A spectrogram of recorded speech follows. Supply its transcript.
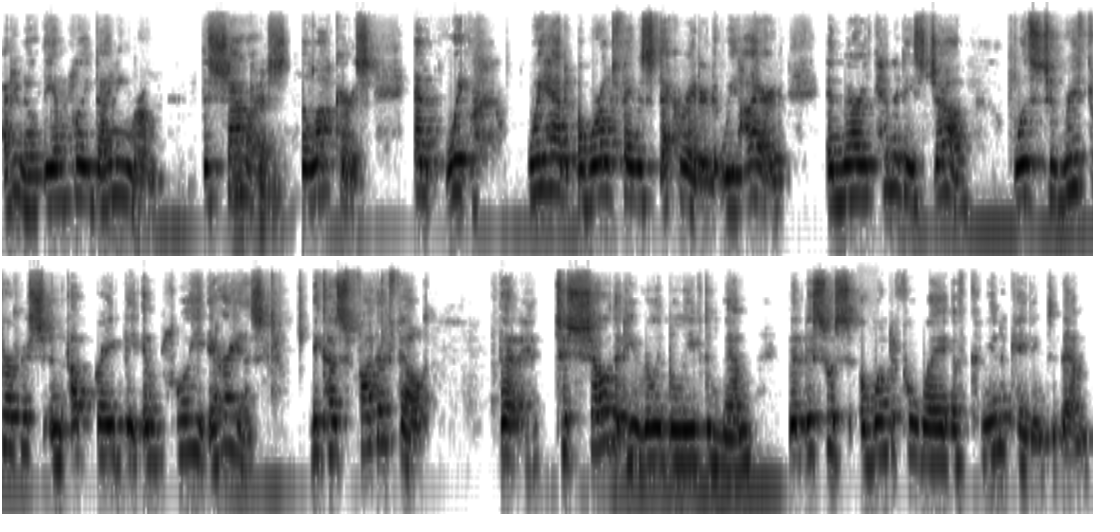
I don't know, the employee dining room, the showers, okay. the lockers. And we we had a world famous decorator that we hired, and Mary Kennedy's job was to refurbish and upgrade the employee areas because father felt that to show that he really believed in them, that this was a wonderful way of communicating to them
